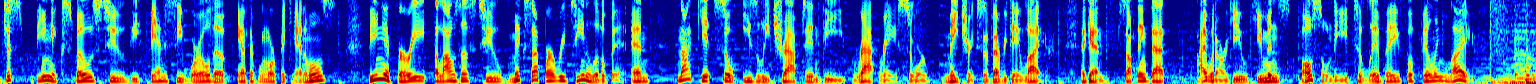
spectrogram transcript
just being exposed to the fantasy world of anthropomorphic animals, being a furry allows us to mix up our routine a little bit and not get so easily trapped in the rat race or matrix of everyday life. Again, something that I would argue humans also need to live a fulfilling life.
